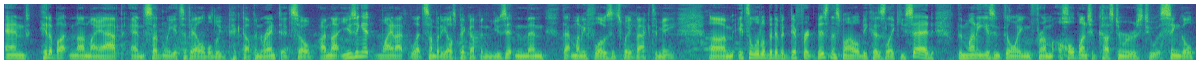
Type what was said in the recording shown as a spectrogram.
and hit a button on my app, and suddenly it's available to be picked up and rented. So I'm not using it. Why not let somebody else pick up and use it, and then that money flows its way back to me. Um, it's a little bit of a different business model because, like you said, the money isn't going from a whole bunch of customers to a single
